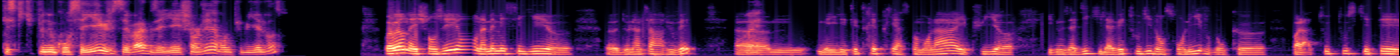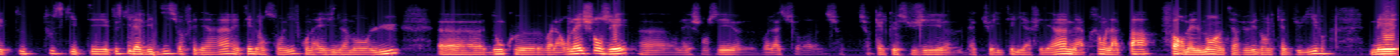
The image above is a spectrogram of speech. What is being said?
qu'est-ce que tu peux nous conseiller? Je sais pas, vous aviez échangé avant de publier le vôtre? Oui, ouais, on a échangé, on a même essayé de l'interviewer. Euh, mais il était très pris à ce moment-là. Et puis, euh, il nous a dit qu'il avait tout dit dans son livre. Donc, euh, voilà, tout, tout, ce qui était, tout, tout ce qui était, tout ce qu'il avait dit sur Federer était dans son livre qu'on a évidemment lu. donc, voilà, on a échangé, on a échangé, voilà, sur, sur, sur quelques sujets d'actualité liés à Federer. Mais après, on l'a pas formellement interviewé dans le cadre du livre. Mais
